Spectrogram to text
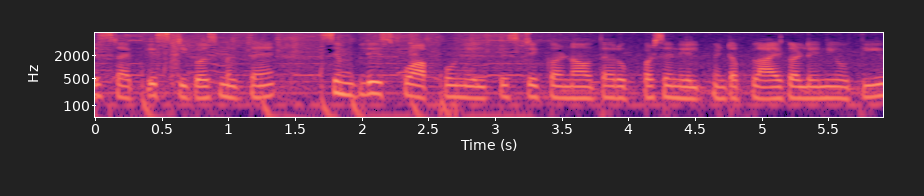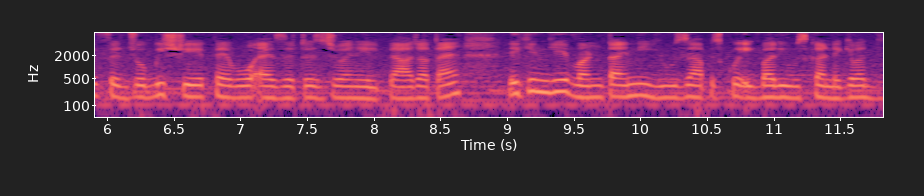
इस टाइप के स्टिकर्स मिलते हैं। सिंपली इसको आपको नेल पे स्टिक करना होता है और ऊपर से नेल पेंट अप्लाई कर लेनी होती है। फिर जो भी शेप है वो एज इट इज़ जो है नेल पे आ जाता है। लेकिन ये वन टाइम ही यूज़ है। आप इसको एक बार यूज़ करने के बाद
